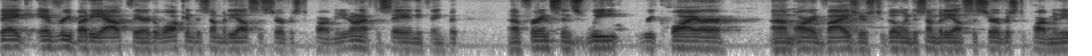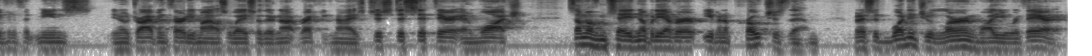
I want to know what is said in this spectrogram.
beg everybody out there to walk into somebody else's service department. You don't have to say anything, but uh, for instance, we require um, our advisors to go into somebody else's service department, even if it means you know driving 30 miles away so they're not recognized, just to sit there and watch. Some of them say nobody ever even approaches them. But I said, What did you learn while you were there?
